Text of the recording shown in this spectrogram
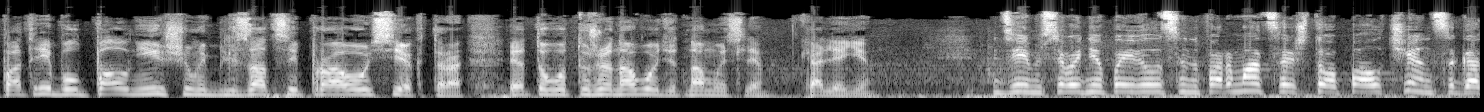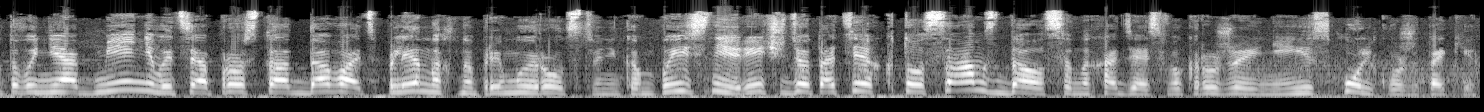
потребовал полнейшей мобилизации правого сектора. Это вот уже наводит на мысли, коллеги. Дим, сегодня появилась информация, что ополченцы готовы не обменивать, а просто отдавать пленных напрямую родственникам. Поясни, речь идет о тех, кто сам сдался, находясь в окружении, и сколько уже таких?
